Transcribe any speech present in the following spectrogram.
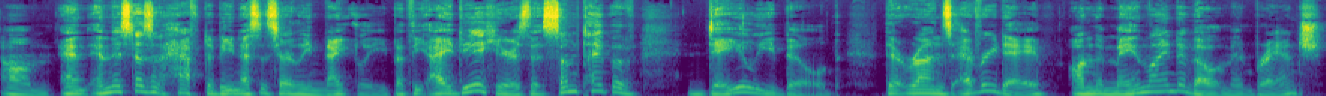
Um, and, and this doesn't have to be necessarily nightly, but the idea here is that some type of daily build that runs every day on the mainline development branch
